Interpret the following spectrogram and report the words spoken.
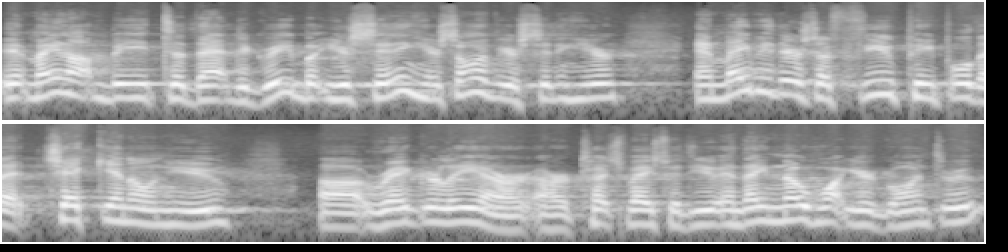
it may not be to that degree, but you're sitting here, some of you are sitting here, and maybe there's a few people that check in on you uh, regularly or, or, touch base with you, and they know what you're going through.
